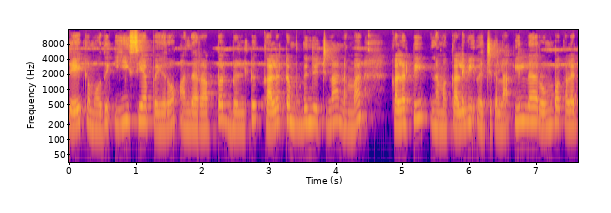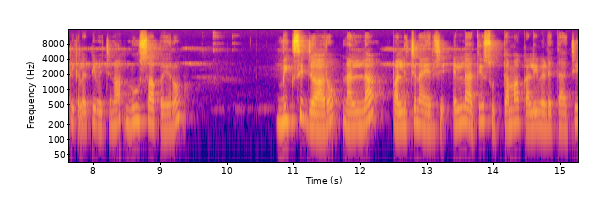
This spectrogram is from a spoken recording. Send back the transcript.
தேய்க்கும் போது ஈஸியாக போயிடும் அந்த ரப்பர் பெல்ட்டு கலட்ட முடிஞ்சிச்சுன்னா நம்ம கலட்டி நம்ம கழுவி வச்சுக்கலாம். இல்லை ரொம்ப கலட்டி கலட்டி வச்சோன்னா லூஸாக போயிடும் மிக்ஸி ஜாரும் நல்லா பளிச்சுன்னு ஆயிடுச்சு எல்லாத்தையும் சுத்தமாக கழுவி எடுத்தாச்சு.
